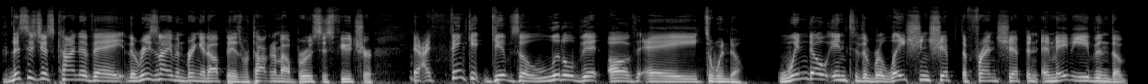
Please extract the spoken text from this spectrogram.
this is just kind of a. The reason I even bring it up is we're talking about Bruce's future. I think it gives a little bit of a It's a window. window into the relationship, the friendship, and, and maybe even the you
